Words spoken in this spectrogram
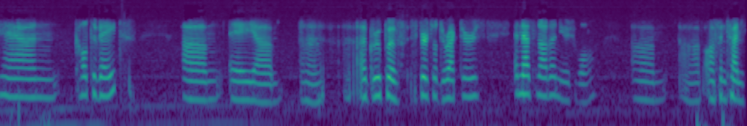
can cultivate um, a um, uh, a group of spiritual directors, and that's not unusual. Um, uh, oftentimes,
